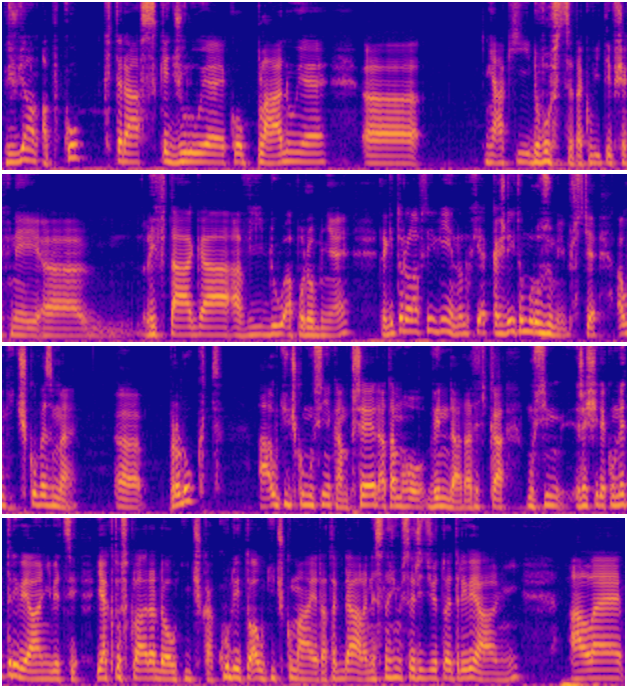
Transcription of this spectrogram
když udělám apku, která scheduluje, jako plánuje uh, nějaký dovozce, takový ty všechny uh, liftága a výdu a podobně, tak je to relativně jednoduché a každý tomu rozumí. Prostě autíčko vezme uh, produkt, a autíčko musí někam přejet a tam ho vyndat. A teďka musím řešit jako netriviální věci, jak to skládat do autíčka, kudy to autíčko má jet a tak dále. Nesnažím se říct, že to je triviální, ale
